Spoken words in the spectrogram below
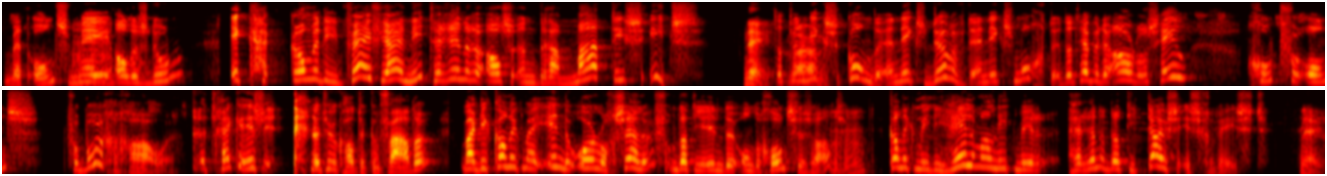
met ons mee Mhm. alles doen. Ik kan me die vijf jaar niet herinneren als een dramatisch iets. Nee, Dat we maar- niks konden en niks durfden en niks mochten. Dat hebben de ouders heel goed voor ons verborgen gehouden. Het gekke is, natuurlijk had ik een vader, maar die kan ik mij in de oorlog zelf, omdat hij in de ondergrondse zat, Mhm. kan ik me die helemaal niet meer herinneren dat hij thuis is geweest. Nee.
